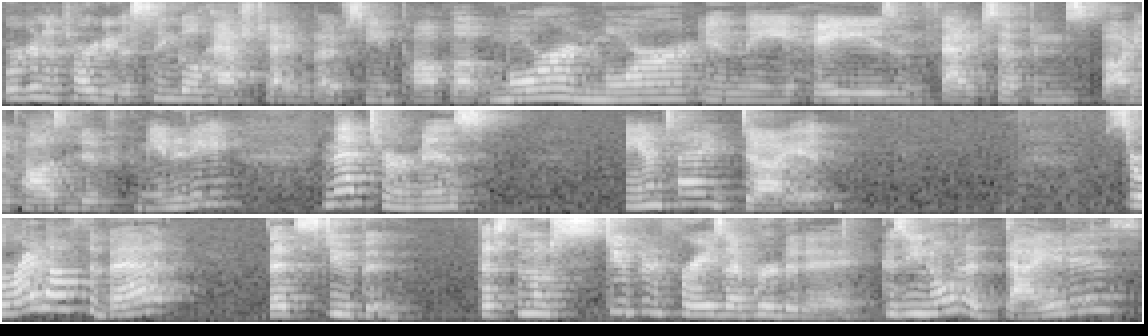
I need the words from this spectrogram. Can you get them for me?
we're gonna target a single hashtag that I've seen pop up more and more in the HAES and fat acceptance body positive community, and that term is anti-diet. So right off the bat, that's stupid. That's the most stupid phrase I've heard today. Because you know what a diet is?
